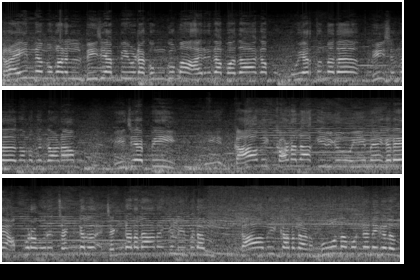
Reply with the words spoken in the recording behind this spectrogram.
ക്രൈന് മുകളിൽ ബി ജെ പിയുടെ കുങ്കുമ ഹരിത പതാക ഉയർത്തുന്നത് ഭീഷണി നമുക്ക് കാണാം. ബി ജെ പി കാവി കടലാക്കിയിരിക്കുന്നു ഈ മേഖലയെ. അപ്പുറം ഒരു ചെങ്കല ചെങ്കടലാണെങ്കിൽ ഇവിടം കാവി കടലാണ് മൂന്ന് മുന്നണികളും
